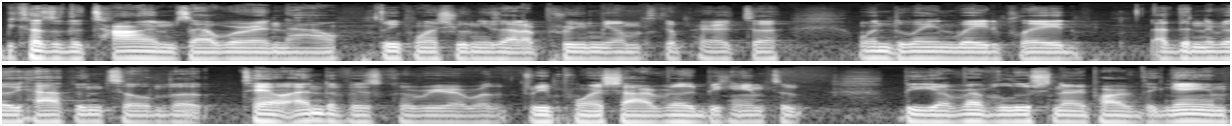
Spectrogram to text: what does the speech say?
because of the times that we're in now. Three point shooting is at a premium compared to when Dwyane Wade played. That didn't really happen until the tail end of his career, where the three point shot really became to be a revolutionary part of the game.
